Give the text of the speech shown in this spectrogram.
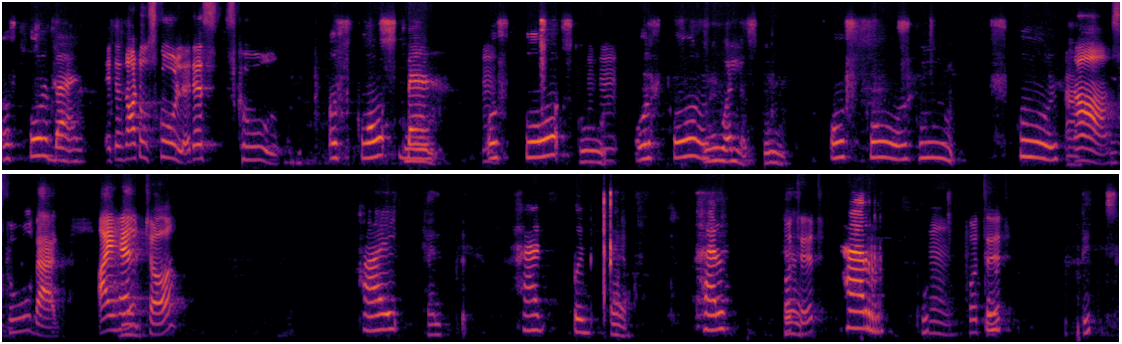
a school bag. It is not to school. It is school. A school bag. A Mm. school. School. Mm. A school. School. School. A school. School. School. Ah, school bag. I helped her I Help. had put Help. Her put it. her Hmm, put it It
